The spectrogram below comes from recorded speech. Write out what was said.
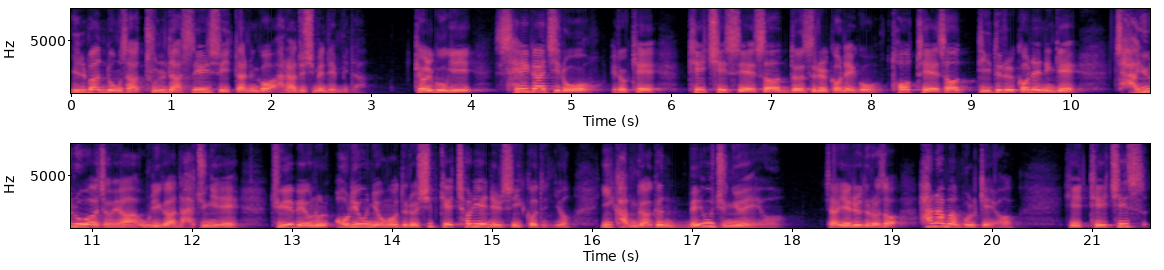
일반 동사 둘 다 쓰일 수 있다는 거 알아두시면 됩니다. 결국 이 세 가지로 이렇게 teaches에서 does를 꺼내고 taught에서 did를 꺼내는 게 자유로워져야 우리가 나중에 뒤에 배우는 어려운 영어들을 쉽게 처리해낼 수 있거든요. 이 감각은 매우 중요해요. 자, 예를 들어서 하나만 볼게요. He teaches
